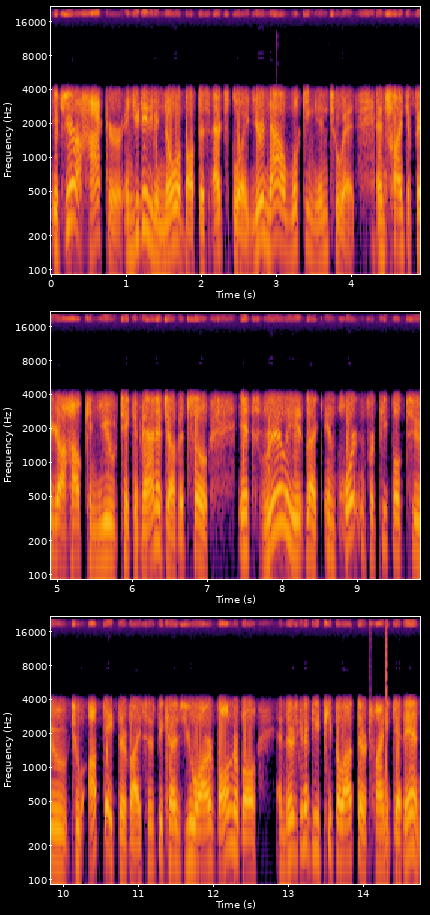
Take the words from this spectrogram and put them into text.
if you're a hacker and you didn't even know about this exploit, you're now looking into it and trying to figure out how can you take advantage of it. So it's really like important for people to to update their devices because you are vulnerable and there's going to be people out there trying to get in.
